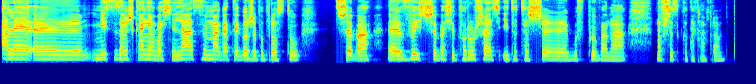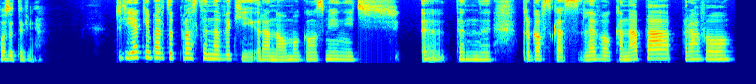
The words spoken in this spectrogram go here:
ale e, miejsce zamieszkania, właśnie las wymaga tego, że po prostu trzeba e, wyjść, trzeba się poruszać i to też e, jakby wpływa na, na wszystko tak naprawdę pozytywnie. Czyli jakie bardzo proste nawyki rano mogą zmienić ten drogowskaz? Lewo kanapa, prawo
